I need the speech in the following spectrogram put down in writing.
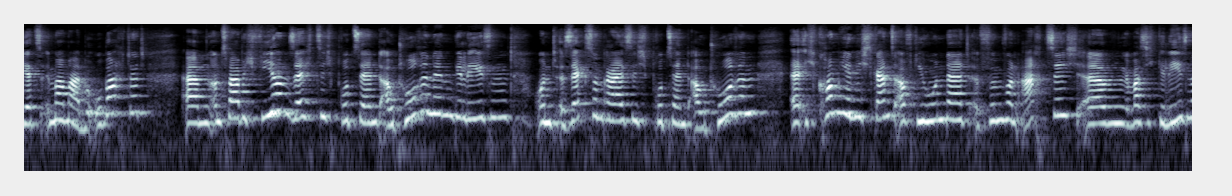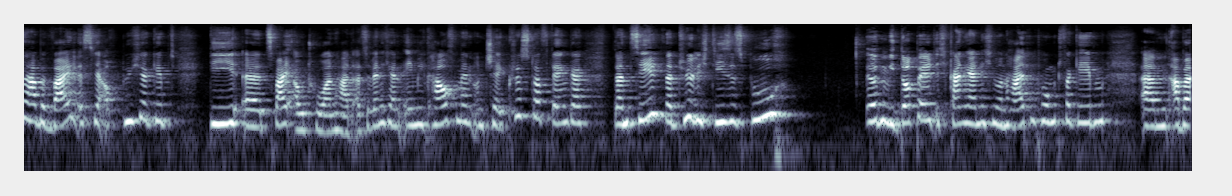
jetzt immer mal beobachtet. Ähm, und zwar habe ich 64% Autorinnen gelesen und 36% Autoren. Äh, ich komme hier nicht ganz auf die 185, ähm, was ich gelesen habe, weil es ja auch Bücher gibt, die äh, zwei Autoren hat. Also wenn ich an Amy Kaufman und Jake Christoph denke, dann zählt natürlich dieses Buch irgendwie doppelt. Ich kann ja nicht nur einen halben Punkt vergeben, ähm, aber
